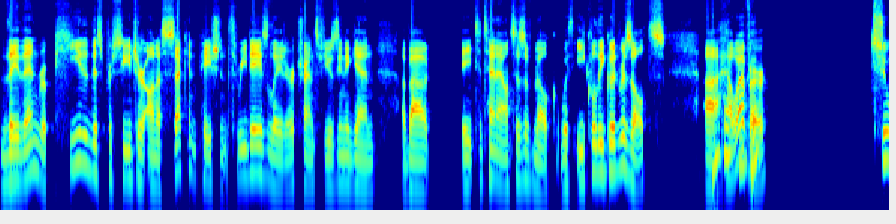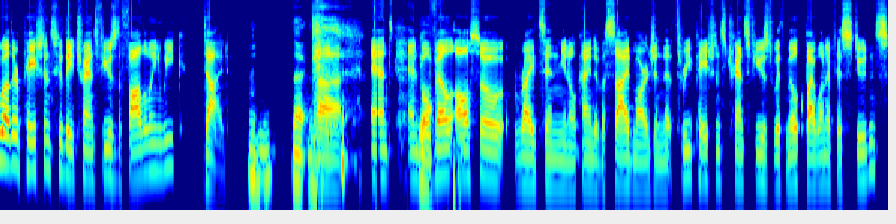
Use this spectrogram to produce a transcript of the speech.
They then repeated this procedure on a second patient three days later, transfusing again about eight to 10 ounces of milk with equally good results. Uh, Okay, however, two other patients who they transfused the following week died. Mm-hmm. Uh, and and Yeah. Bovell also writes in you know kind of a side margin that three patients transfused with milk by one of his students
